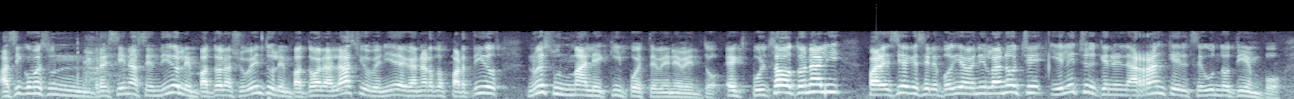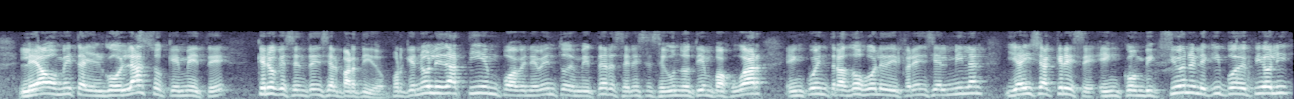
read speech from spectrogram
así como es un recién ascendido, le empató a la Juventus, le empató a la Lazio, venía de ganar dos partidos, no es un mal equipo este Benevento. Expulsado Tonali, parecía que se le podía venir la noche y el hecho de que en el arranque del segundo tiempo Leao meta el golazo que mete, creo que sentencia el partido, porque no le da tiempo a Benevento de meterse en ese segundo tiempo a jugar, encuentra dos goles de diferencia el Milan y ahí ya crece en convicción el equipo de Pioli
